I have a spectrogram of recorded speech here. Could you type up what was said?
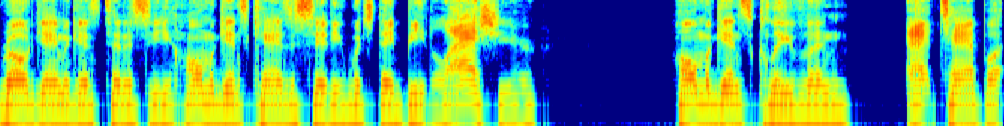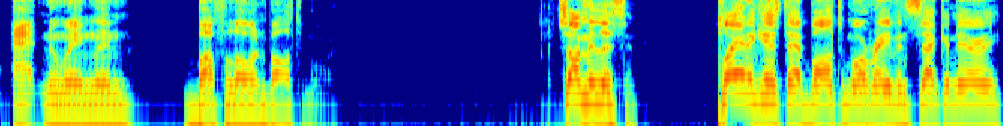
road game against Tennessee, home against Kansas City, which they beat last year, home against Cleveland, at Tampa, at New England, Buffalo, and Baltimore. So I mean, listen, playing against that Baltimore Ravens secondary,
